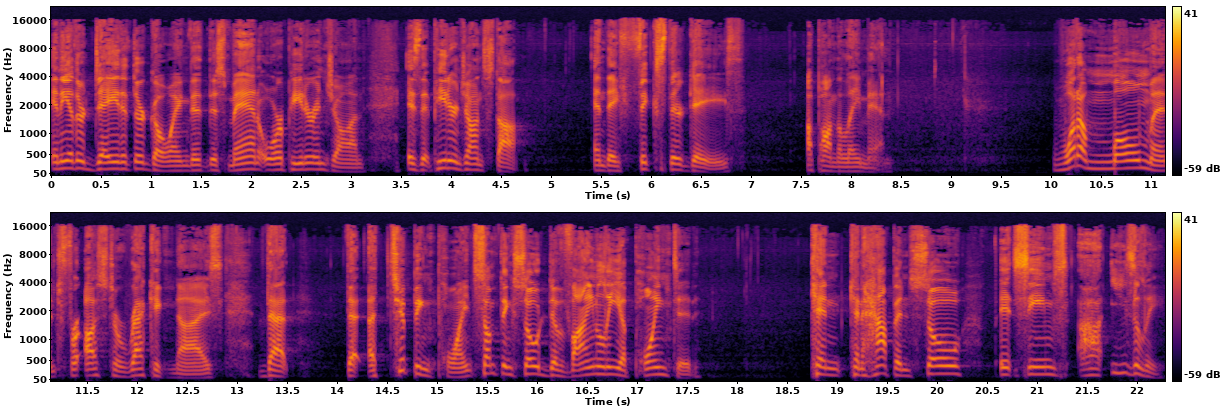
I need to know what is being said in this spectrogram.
any other day that they're going, that this man or Peter and John, is that Peter and John stop and they fix their gaze upon the lame man. What a moment for us to recognize that, that a tipping point, something so divinely appointed, can, can happen so, it seems, uh, easily,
